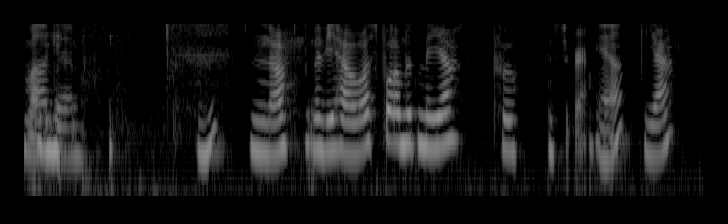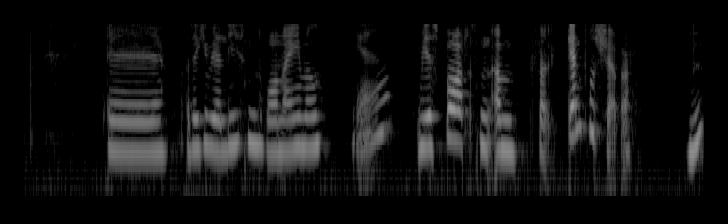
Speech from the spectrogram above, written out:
meget Mhm. gerne. Mm. Nå, men vi har jo også spurgt om lidt mere på Instagram. Ja. Ja. Øh, og det kan vi da lige sådan runde af med. Ja. Vi har spurgt sådan, om folk genbrugsshopper. Mm.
